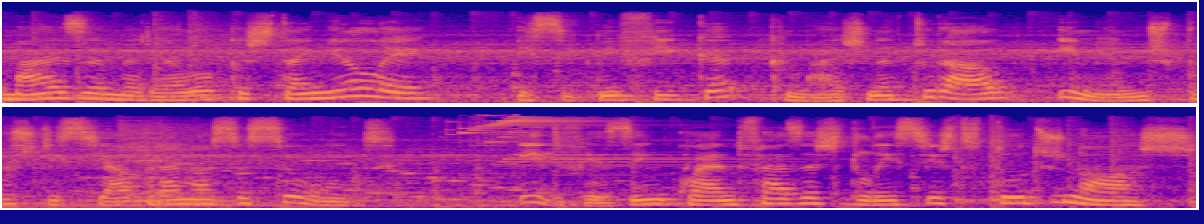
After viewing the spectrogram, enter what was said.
mais amarelo ou castanho ele é. E significa que mais natural e menos prejudicial para a nossa saúde. E de vez em quando faz as delícias de todos nós.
